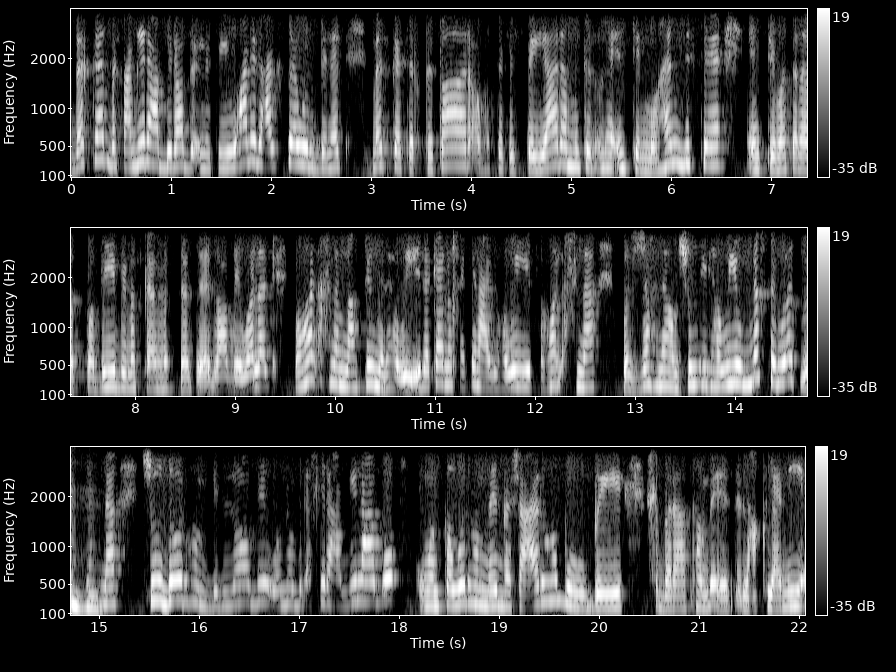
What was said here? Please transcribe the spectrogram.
ذكر بس عم يلعب بلعبه انثويه وعلى العكس لو البنت مسكت القطار أو مسكت السيارة ممكن نقولها أنت المهندسة أنت مثلا الطبيبه مثلا مسكت لعبه ولد. فهون إحنا بنعطيهم الهوية. إذا كانوا خايفين على الهوية فهون إحنا وجهناهم شو هي الهوية. وبنفس الوقت وجهنا شو دورهم باللعبة وإنه بالأخير عم يلعبوا ونطورهم بمشاعرهم وبخبراتهم العقلانية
